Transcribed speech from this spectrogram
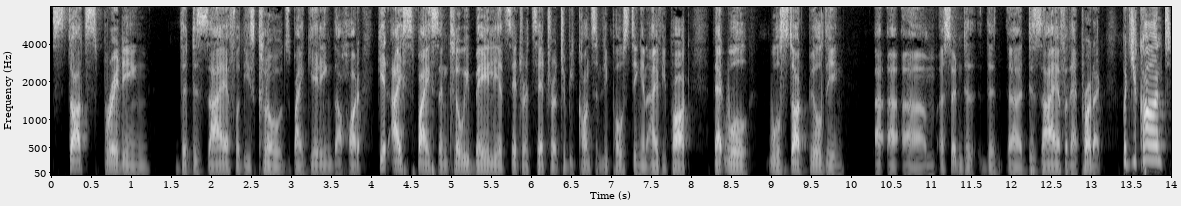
start spreading the desire for these clothes by getting the hot, get Ice Spice and Chloe Bailey, etc., cetera, et cetera, to be constantly posting in Ivy Park. That will will start building uh, uh, um, a certain de- uh, desire for that product. But you can't.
